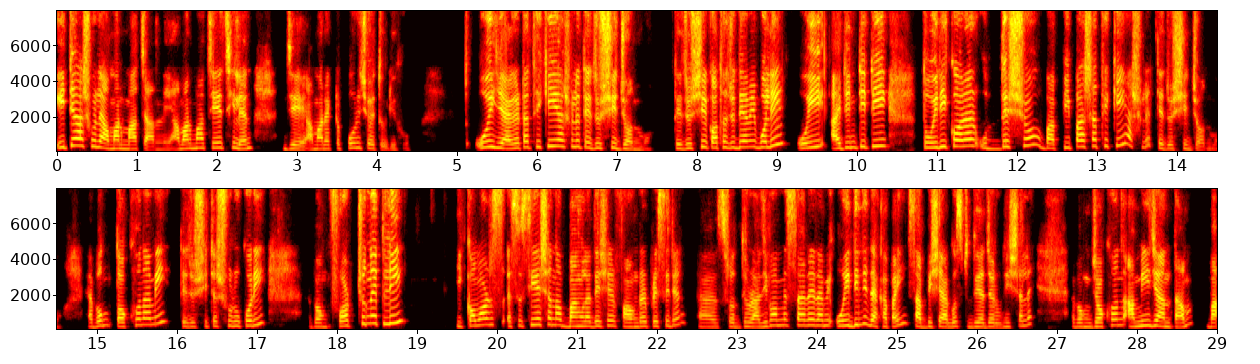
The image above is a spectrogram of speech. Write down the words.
এটা আসলে আমার মা চাননি আমার মা চেয়েছিলেন যে আমার একটা পরিচয় তৈরি হোক। ওই জায়গাটা থেকেই আসলে তেজস্বীর জন্ম। তেজস্বীর কথা যদি আমি বলি, ওই আইডেন্টিটি তৈরি করার উদ্দেশ্য বা পিপাসা থেকেই আসলে তেজস্বীর জন্ম। এবং তখন আমি তেজস্বীটা শুরু করি এবং fortunately e commerce association of বাংলাদেশের ফাউন্ডার প্রেসিডেন্ট শ্রদ্ধেয় রাজীব আহমেদ স্যারের আমি ওই দিনই দেখা পাই, ছাব্বিশে আগস্ট দুই হাজার উনিশ সালে। এবং যখন আমি জানতাম বা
